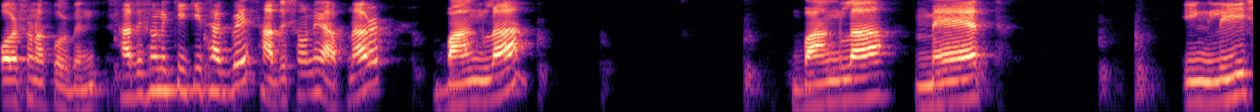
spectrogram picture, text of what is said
পড়াশোনা করবেন। সাজেশনে কি কি থাকবে? সাজেশনে আপনার বাংলা বাংলা, ম্যাথ, ইংলিশ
